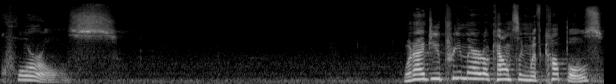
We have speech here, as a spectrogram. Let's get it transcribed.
quarrels? When I do premarital counseling with couples,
